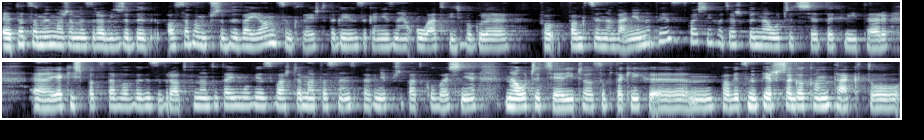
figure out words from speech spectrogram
E, to, co my możemy zrobić, żeby osobom przybywającym, które jeszcze tego języka nie znają, ułatwić w ogóle funkcjonowanie, no to jest właśnie chociażby nauczyć się tych liter, e, jakichś podstawowych zwrotów. No tutaj mówię, zwłaszcza ma to sens pewnie w przypadku właśnie nauczycieli, czy osób takich powiedzmy pierwszego kontaktu,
